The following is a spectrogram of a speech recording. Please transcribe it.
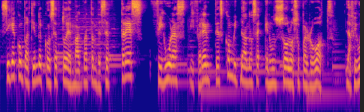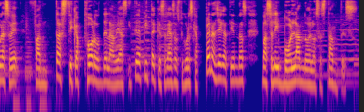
sigue compartiendo el concepto de Magmatron de ser tres figuras diferentes combinándose en un solo super robot. La figura se ve fantástica por donde la veas y tiene pinta que será de esas figuras que apenas llega a tiendas va a salir volando de los estantes.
